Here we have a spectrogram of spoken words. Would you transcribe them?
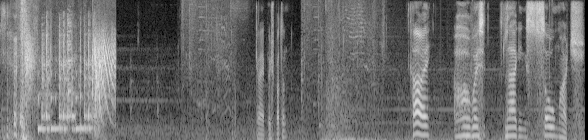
Can I push button? Hi! Oh, why is it lagging so much?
